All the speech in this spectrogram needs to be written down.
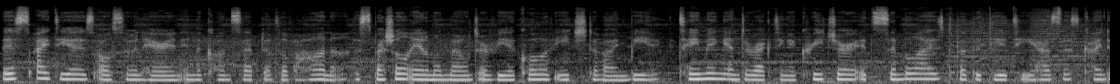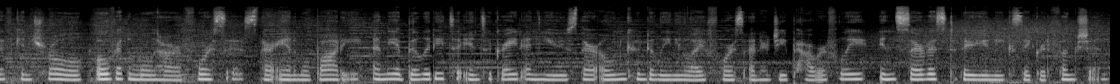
This idea is also inherent in the concept of the Vahana, the special animal mount or vehicle of each divine being. Taming and directing a creature, it's symbolized that the deity has this kind of control over the Muladhara forces, their animal body, and the ability to integrate and use their own Kundalini life force energy powerfully in service to their unique sacred function.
